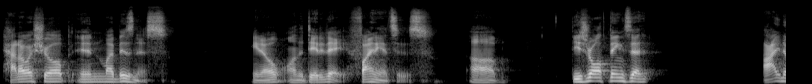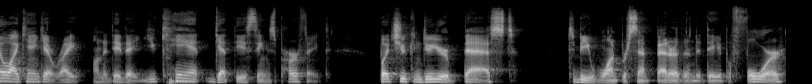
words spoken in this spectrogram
How do I show up in my business? You know, on the day to day, finances. Um, these are all things that I know I can't get right on a day to day. You can't get these things perfect but you can do your best to be 1% better than the day before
